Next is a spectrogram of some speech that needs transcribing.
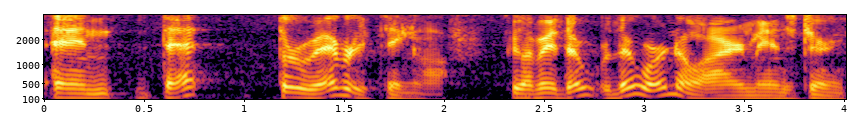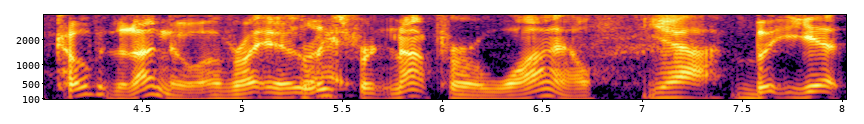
and that threw everything off. I mean, there, there were no Ironmans during COVID that I know of, right? At Right. least for not for a while. Yeah. But yet,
